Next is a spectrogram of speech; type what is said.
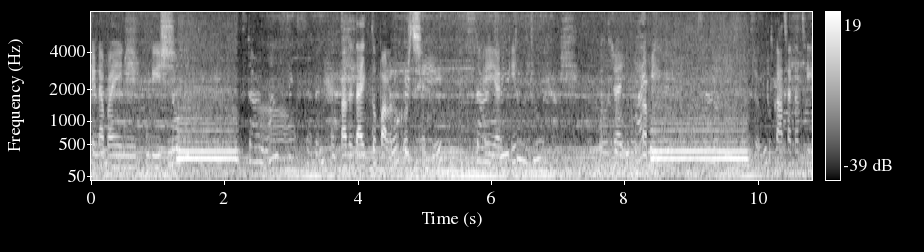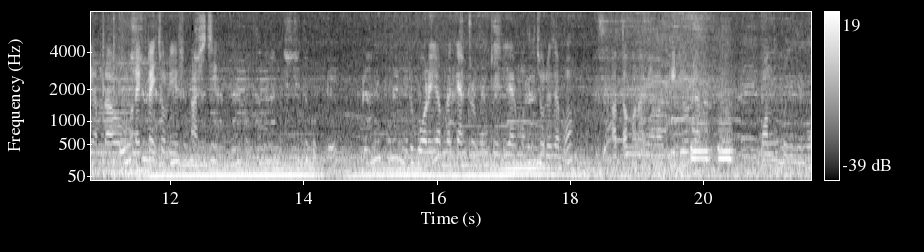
সেনাবাহিনী, পুলিশ তাদের দায়িত্ব পালন করছে। এই আর কি। তো যাই হোক, আমি একটু কাছাকাছি আমরা অনেকটাই চলে আসছি। একটু পরেই আমরা ক্যান্টনমেন্ট এরিয়ার মধ্যে চলে যাব। আর তখন আমি আমার ভিডিওটা বন্ধ করে দেবো।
